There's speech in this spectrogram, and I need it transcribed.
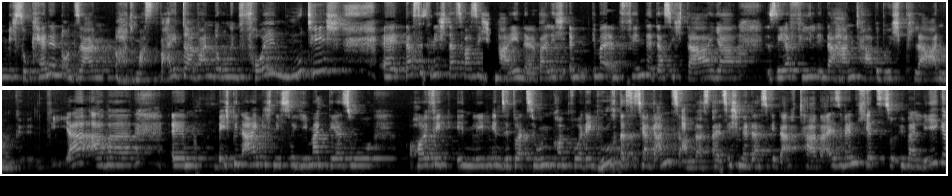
mich so kennen und sagen, oh, du machst Weiterwanderungen voll mutig, äh, das ist nicht das, was ich meine, weil ich ähm, immer empfinde, dass ich da ja sehr viel in der Hand habe durch Planung irgendwie, ja. Aber ähm, ich bin eigentlich nicht so jemand, der so häufig im Leben in Situationen kommt, wo er denkt, huch, das ist ja ganz anders, als ich mir das gedacht habe. Also wenn ich jetzt so überlege,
